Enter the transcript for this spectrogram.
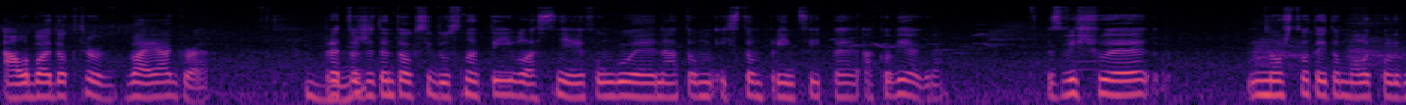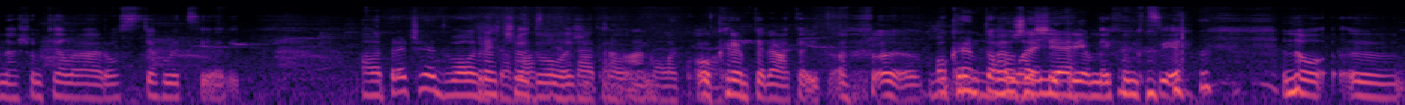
Alebo aj doktor Viagra. Mm-hmm. Pretože tento oxid usnatý vlastne funguje na tom istom princípe ako Viagra. Zvyšuje množstvo tejto molekuly v našom tele a rozťahuje cievy. Ale prečo je dôležitá prečo je vlastne dôležitá, táto áno. molekula? Okrem teda tejto uh, Okrem toho, že je. príjemnej funkcie. no, uh,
